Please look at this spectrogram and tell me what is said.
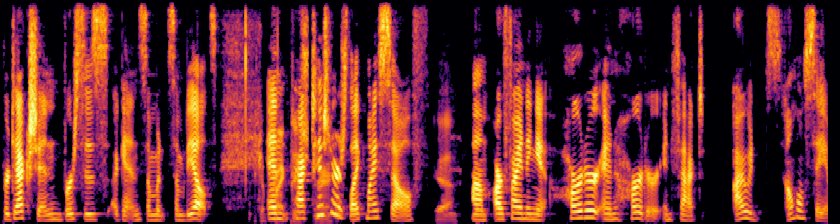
protection versus again someone somebody else. Like And practitioner. practitioners like myself Yeah. um, are finding it harder and harder. In fact, I would almost say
